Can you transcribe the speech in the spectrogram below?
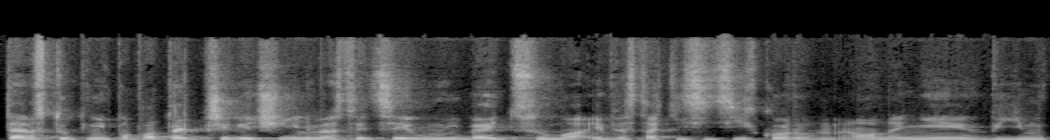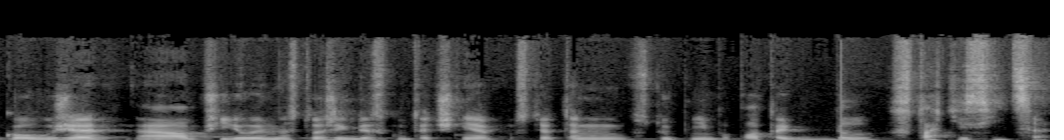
ten vstupní poplatek při větší investici umí být suma i ve 100 tisících korun. No, není výjimkou, že přijdou investoři, kde skutečně prostě ten vstupní poplatek byl 100 tisíce.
